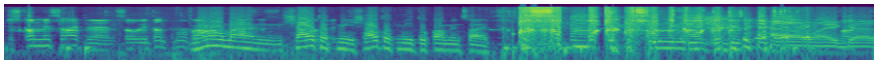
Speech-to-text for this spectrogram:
Just come inside, man, so we don't move No, out. man. Shout at me. Shout at me to come inside. Oh my god.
